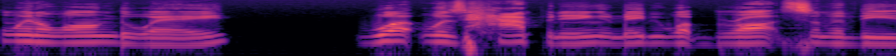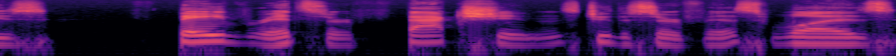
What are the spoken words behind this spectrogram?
point along the way, what was happening and maybe what brought some of these favorites or factions to the surface was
